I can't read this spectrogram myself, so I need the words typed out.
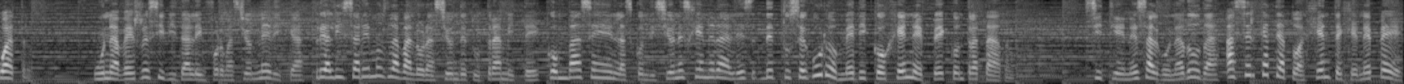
4. Una vez recibida la información médica, realizaremos la valoración de tu trámite con base en las condiciones generales de tu seguro médico GNP contratado. Si tienes alguna duda, acércate a tu agente GNP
